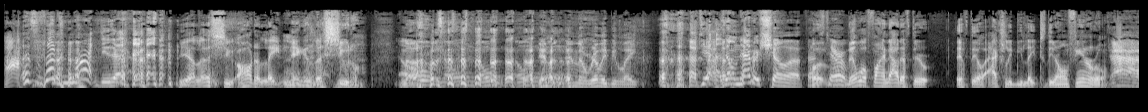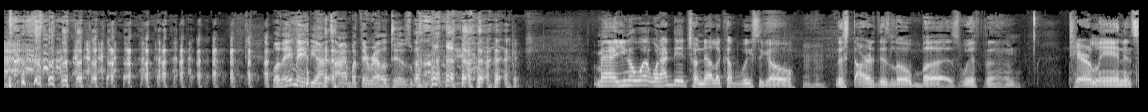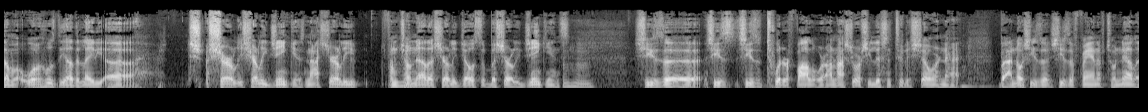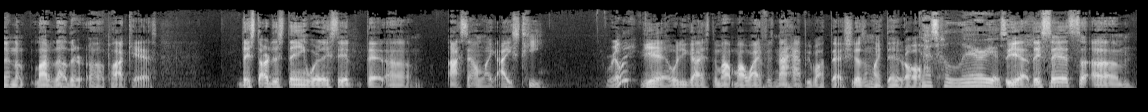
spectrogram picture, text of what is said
let's, let's not do that. Yeah, let's shoot all the late niggas. Let's shoot them. no, no, no, then, no. then they'll really be late. Yeah, they'll never show up. That's Well, terrible. Then we'll find out if they're if they'll actually be late to their own funeral. Ah. Well, they may be on time, but their relatives will. Be. Man, you know what? When I did Chonella a couple weeks ago, this started this little buzz with um, Tara Lynn and some. Well, who's the other lady? Uh, Sh- Shirley, Shirley Jenkins, not Shirley from Chonella, Shirley Joseph, but Shirley Jenkins. She's a she's she's a Twitter follower. I'm not sure if she listens to the show or not, but I know she's a she's a fan of Chonella and a lot of the other uh, podcasts. They started this thing where they said that um, I sound like Ice T. Really? Yeah, what do you guys think? My, my wife is not happy about that. She doesn't like that at all. That's hilarious. yeah, they said, so, um,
